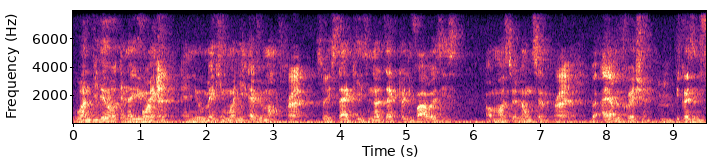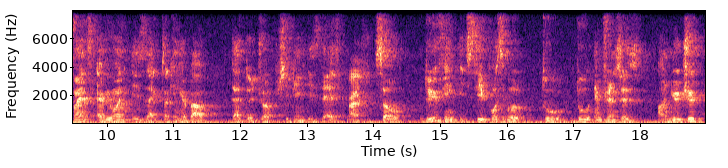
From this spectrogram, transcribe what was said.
one video and then you're making and you're making money every month. Right. So it's like it's not like 24 hours. It's almost a long term. Right. But I have a question mm. because in France everyone is like talking about that the drop shipping is dead. Right. So do you think it's still possible to do influencers on YouTube,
